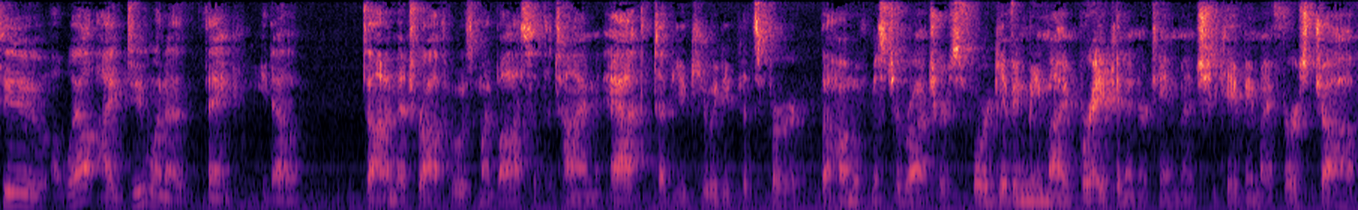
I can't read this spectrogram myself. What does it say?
To well, I do want to thank you know Donna Mitroff, who was my boss at the time at WQED Pittsburgh, the home of Mr. Rogers, for giving me my break in entertainment. She gave me my first job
